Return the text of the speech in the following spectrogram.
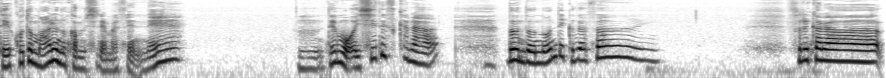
ていうこともあるのかもしれませんね。うん、でも美味しいですからどんどん飲んでください。それから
